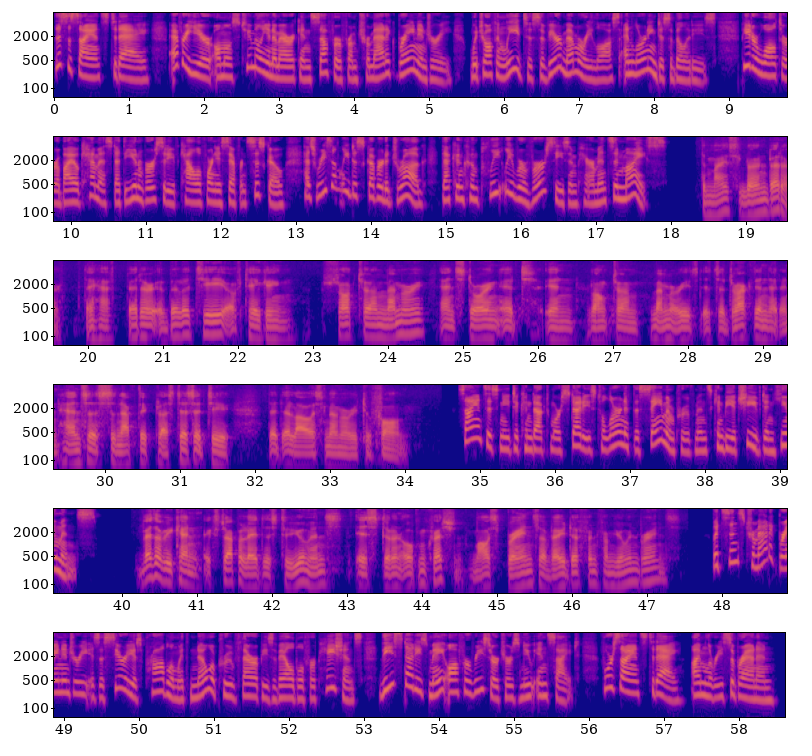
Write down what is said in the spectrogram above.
This is Science Today. Every year, almost 2 million Americans suffer from traumatic brain injury, which often lead to severe memory loss and learning disabilities. Peter Walter, a biochemist at the University of California, San Francisco, has recently discovered a drug that can completely reverse these impairments in mice. The mice learn better. They have better ability of taking short-term memory and storing it in long-term memories. It's a drug then that enhances synaptic plasticity that allows memory to form. Scientists need to conduct more studies to learn if the same improvements can be achieved in humans. Whether we can extrapolate this to humans is still an open question. Mouse brains are very different from human brains. But since traumatic brain injury is a serious problem with no approved therapies available for patients, these studies may offer researchers new insight. For Science Today, I'm Larissa Branin.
